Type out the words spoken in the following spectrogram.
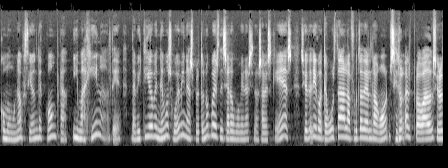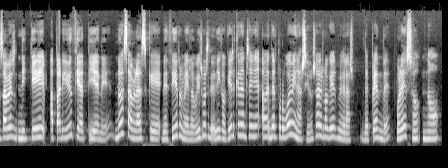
como una opción de compra. Imagínate, David y yo vendemos webinars, pero tú no puedes desear un webinar si no sabes qué es. Si yo te digo, ¿te gusta la fruta del dragón? Si no la has probado, si no sabes ni qué apariencia tiene, no sabrás qué decirme. Lo mismo si te digo, ¿quieres que te enseñe a vender por webinar. Si no sabes lo que es, me dirás, depende. Por eso no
